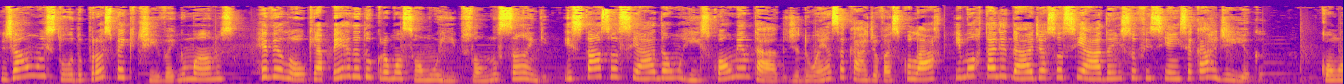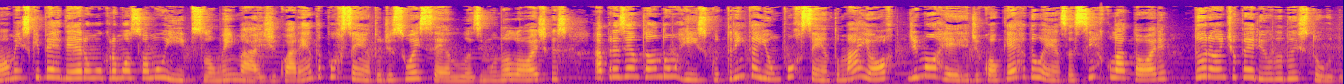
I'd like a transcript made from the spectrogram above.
Já um estudo prospectivo em humanos revelou que a perda do cromossomo Y no sangue está associada a um risco aumentado de doença cardiovascular e mortalidade associada à insuficiência cardíaca. Com homens que perderam o cromossomo Y em mais de 40% de suas células imunológicas, apresentando um risco 31% maior de morrer de qualquer doença circulatória durante o período do estudo.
